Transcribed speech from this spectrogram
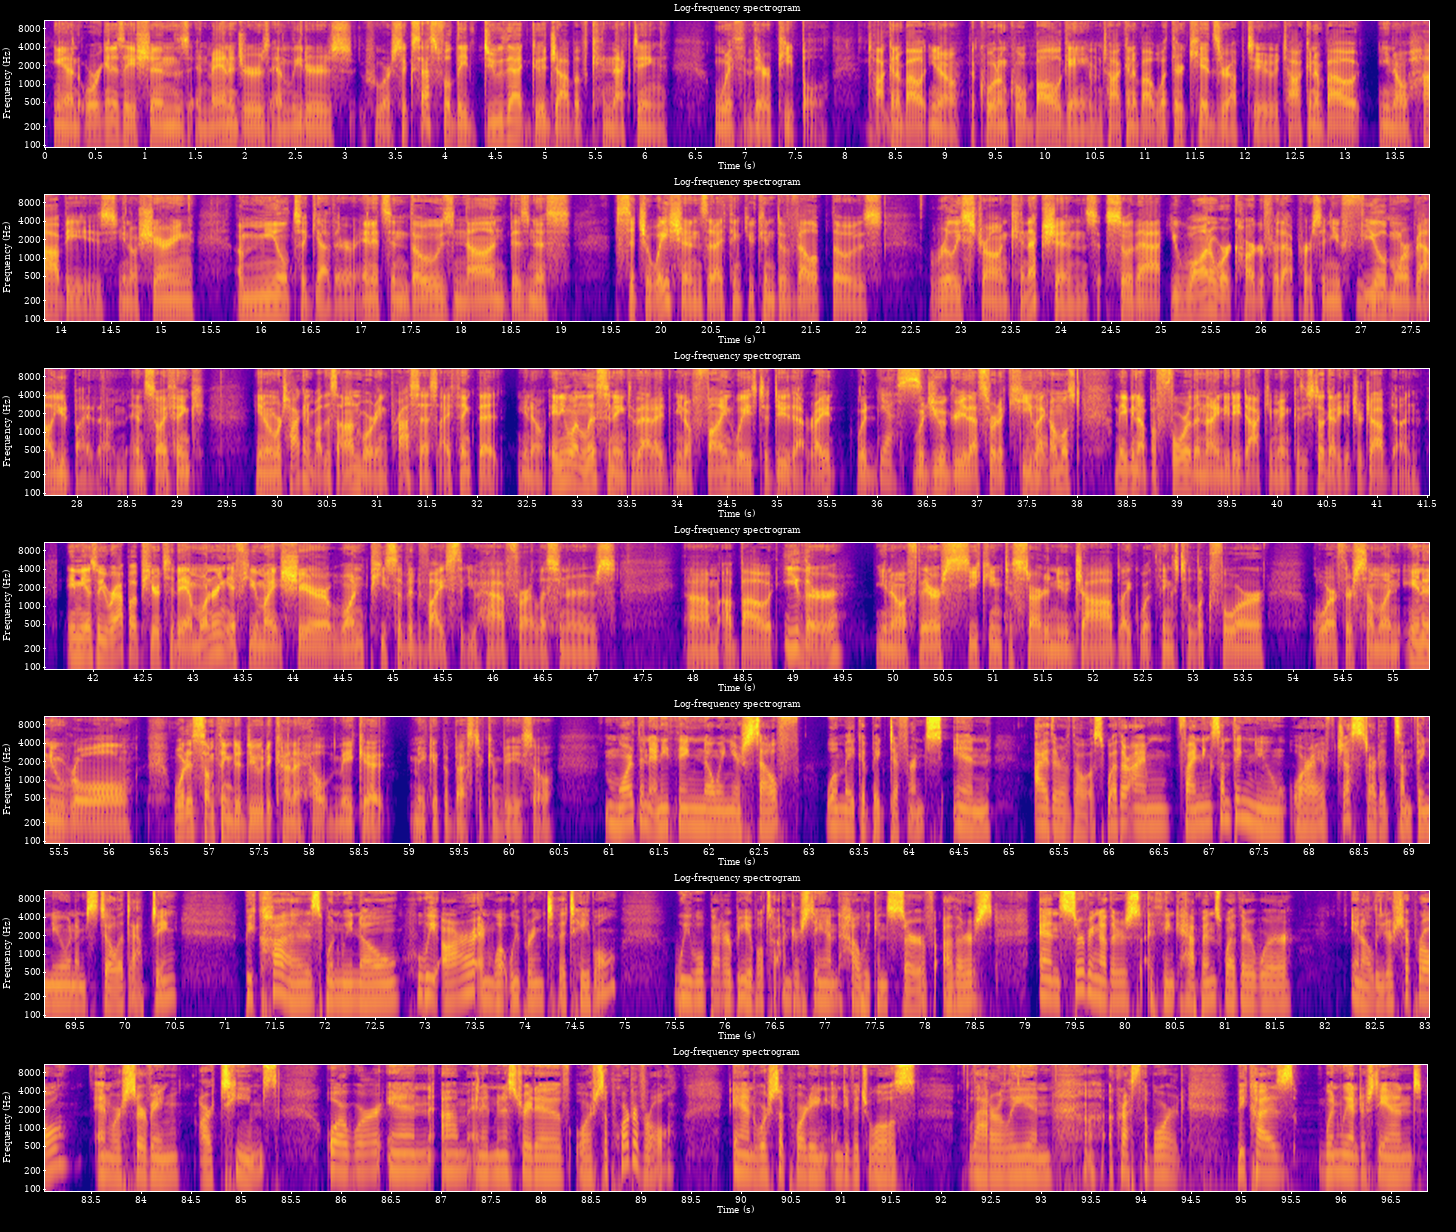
And organizations and managers and leaders who are successful, they do that good job of connecting with their people. Talking mm-hmm. about, you know, the quote unquote ball game, talking about what their kids are up to, talking about, you know, hobbies, you know, sharing a meal together. And it's in mm-hmm. those non business situations that I think you can develop those really strong connections so that you want to work harder for that person. You feel mm-hmm. more valued by them. And so I think, you know, we're talking about this onboarding process. I think that, you know, anyone listening to that, I, you know, find ways to do that, right? Would Yes. would you agree that's sort of key? Like almost maybe not before the 90 day document because you still got to get your job done. Amy, as we wrap up here today, I'm wondering if you might share one piece of advice that you have for our listeners um, about either, you know, if they're seeking to start a new job, like what things to look for, or if there's someone in a new role, what is something to do to kind of help make it make it the best it can be? So, more than anything, knowing yourself will make a big difference in either of those, whether I'm finding something new or I've just started something new and I'm still adapting. Because when we know who we are and what we bring to the table, we will better be able to understand how we can serve others. And serving others, I think, happens whether we're in a leadership role and we're serving our teams, or we're in um, an administrative or supportive role and we're supporting individuals laterally and across the board. Because when we understand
